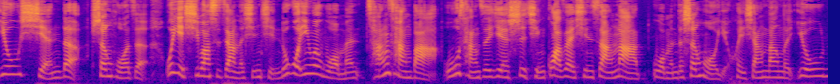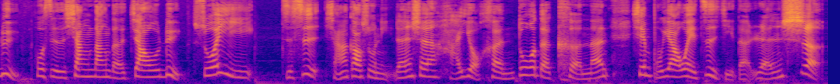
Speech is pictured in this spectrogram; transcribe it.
悠闲的生活着。我也希望是这样的心情。如果因为我们常常把无常这件事情挂在心上，那我们的生活也会相当的忧虑，或是相当的焦虑。所以。只是想要告诉你，人生还有很多的可能。先不要为自己的人设，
